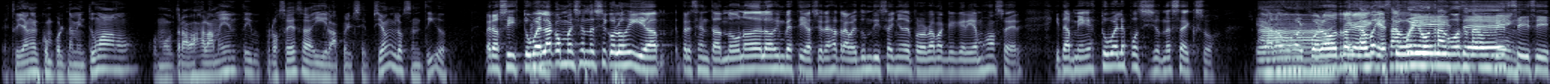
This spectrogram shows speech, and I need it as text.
estudian el comportamiento humano, cómo trabaja la mente y procesa, y la percepción y los sentidos. Pero sí, estuve en la convención de psicología presentando una de las investigaciones a través de un diseño de programa que queríamos hacer y también estuve en la exposición de sexo. Que a lo mejor fue lo Ah, otro que, esa que esa fue otra cosa también. Sí, sí.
